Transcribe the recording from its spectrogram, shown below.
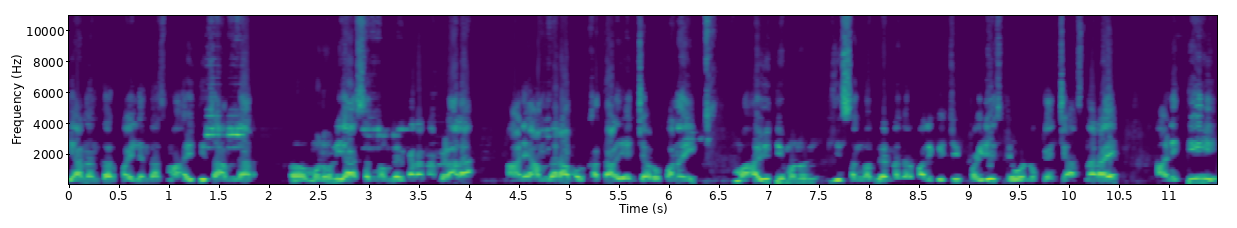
त्यानंतर पहिल्यांदाच महायुतीचा आमदार म्हणून या संगमनेरकरांना मिळाला आणि आमदार अमोल खताळ यांच्या रूपानेही महायुती म्हणून ही संगमनेर नगरपालिकेची पहिलीच निवडणूक त्यांची असणार आहे आणि तीही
